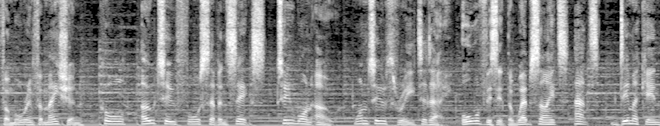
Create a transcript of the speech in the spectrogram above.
For more information, call 02476 210 123 today or visit the website at dimakin.co.uk.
